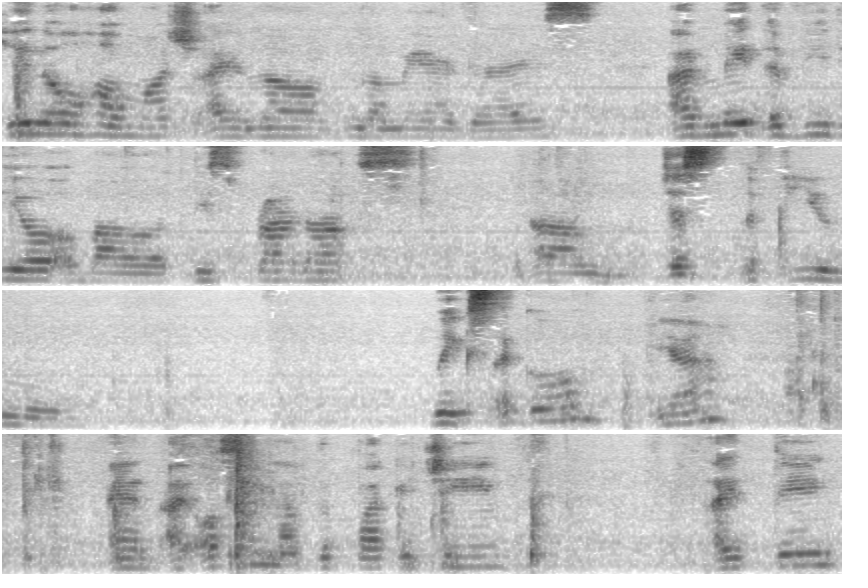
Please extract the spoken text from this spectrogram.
you know how much I love La Mer, guys. I've made a video about these products um, just a few weeks ago, yeah. And I also love the packaging. I think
